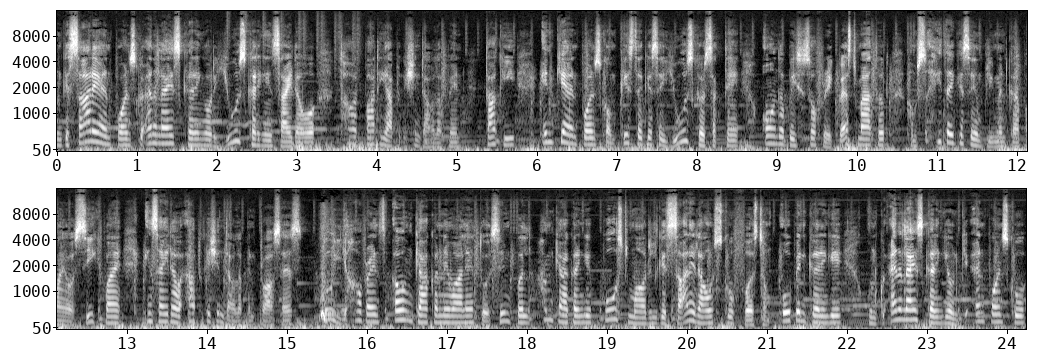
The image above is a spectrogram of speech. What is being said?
उनके सारे एंड पॉइंट्स को एनालाइज करेंगे और यूज़ करेंगे inside our third party application development ताकि इनके एंड पॉइंट्स को हम किस तरीके से यूज़ कर सकते हैं on the basis of request method हम सही तरीके से इम्प्लीमेंट कर पाएँ और सीख पाएँ inside our application development process तो यहाँ फ्रेंड्स अब हम क्या करने वाले हैं? तो सिंपल हम क्या करेंगे? पोस्ट मॉड्यूल के सारे राउट्स को फ़र्स्ट हम ओपन करेंगे उनको एनालाइज करेंगे उनके एंड पॉइंट्स को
